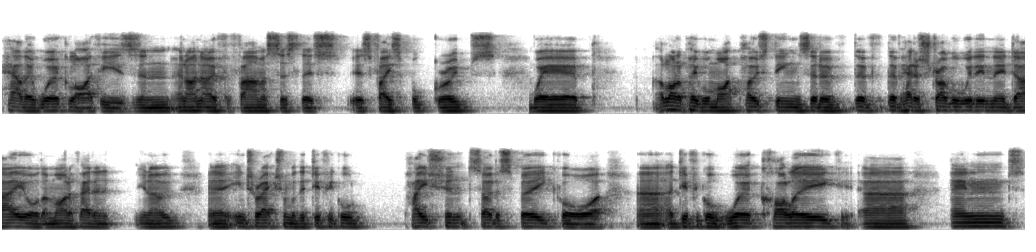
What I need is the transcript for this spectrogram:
how their work life is. And and I know for pharmacists, there's there's Facebook groups where a lot of people might post things that have they've they've had a struggle with in their day, or they might have had a you know interaction with a difficult patient, so to speak, or uh, a difficult work colleague, uh, and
